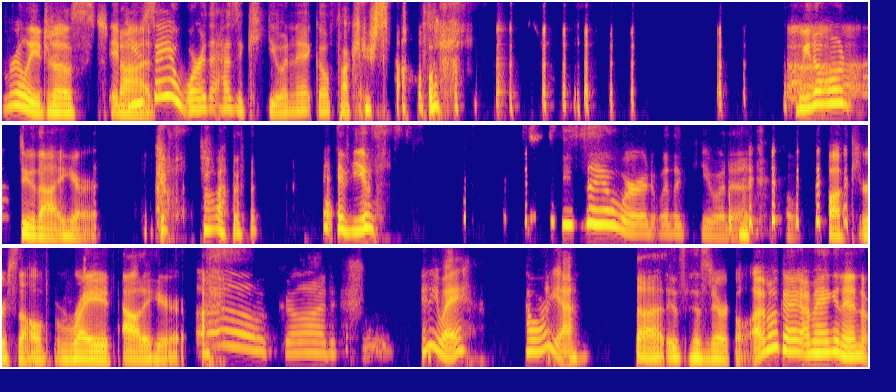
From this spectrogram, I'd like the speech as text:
really just If not. you say a word that has a Q in it, go fuck yourself. we don't do that here. if you you say a word with a Q in it, go fuck yourself right out of here. oh God. Anyway, how are you? That is hysterical. I'm okay. I'm hanging in.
